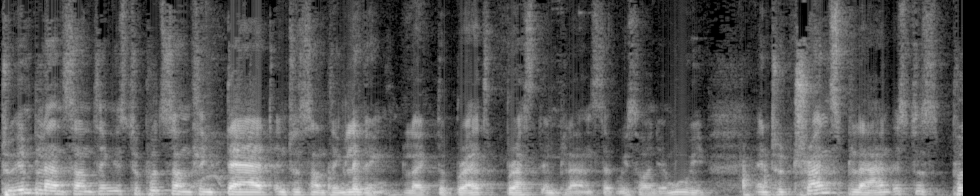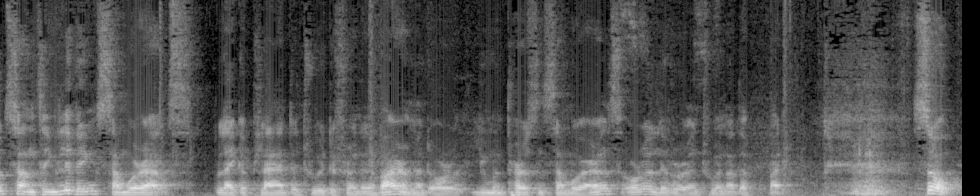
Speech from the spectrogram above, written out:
to implant something is to put something dead into something living, like the breast breast implants that we saw in your movie. And to transplant is to put something living somewhere else, like a plant into a different environment, or a human person somewhere else, or a liver into another body. So,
